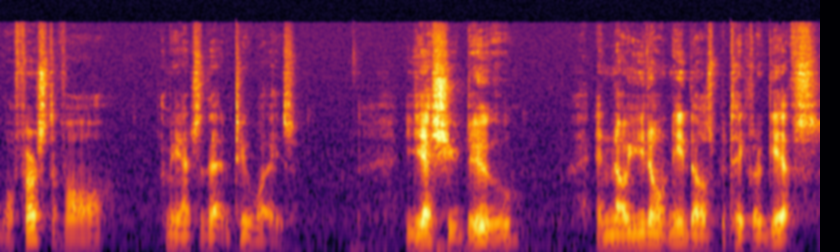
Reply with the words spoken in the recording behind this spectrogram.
Well, first of all, let me answer that in two ways. Yes, you do. And no, you don't need those particular gifts.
